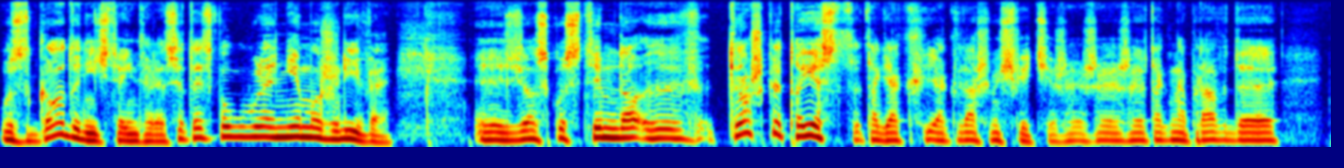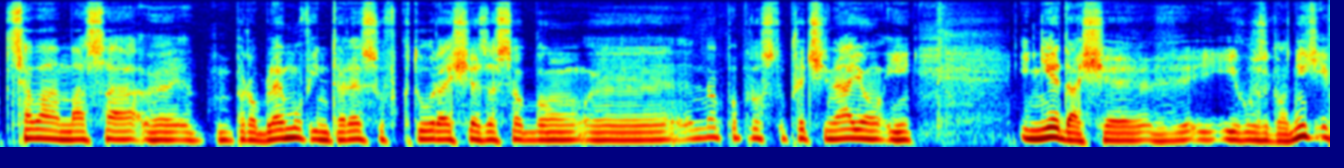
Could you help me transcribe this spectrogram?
uzgodnić te interesy to jest w ogóle niemożliwe. Y, w związku z tym no, y, troszkę to jest tak jak, jak w naszym świecie, że, że, że tak naprawdę cała masa problemów, interesów, które się ze sobą no, po prostu przecinają i, i nie da się ich uzgodnić. I,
